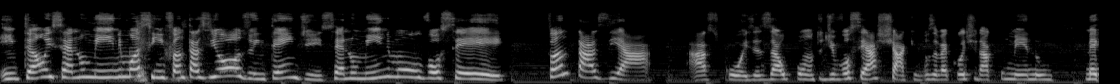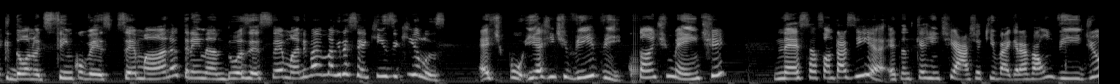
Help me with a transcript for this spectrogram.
Então, isso é no mínimo, assim, fantasioso, entende? Isso é no mínimo você fantasiar as coisas ao ponto de você achar que você vai continuar comendo McDonald's cinco vezes por semana, treinando duas vezes por semana e vai emagrecer 15 quilos. É tipo, e a gente vive constantemente nessa fantasia. É tanto que a gente acha que vai gravar um vídeo,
